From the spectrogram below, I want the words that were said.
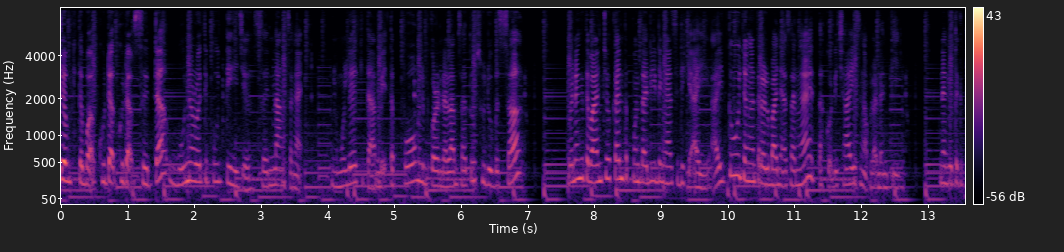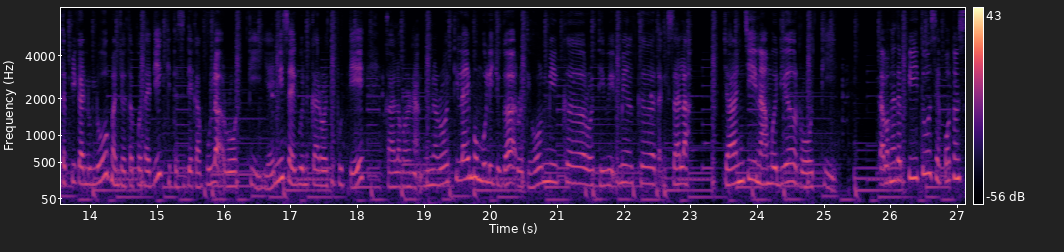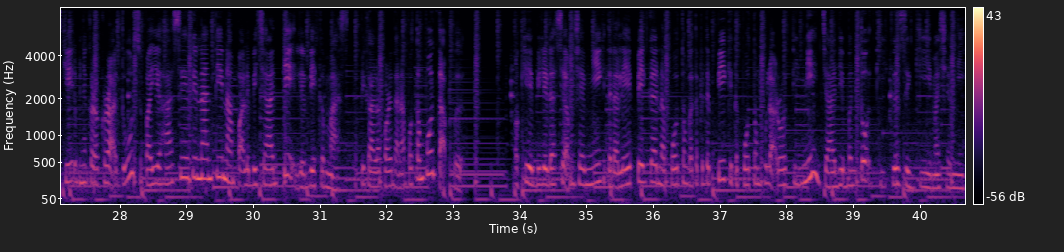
Jom kita buat kudap-kudap sedap guna roti putih je. Senang sangat. Mula-mula kita ambil tepung lebih kurang dalam satu sudu besar. Kemudian kita bancuhkan tepung tadi dengan sedikit air. Air tu jangan terlalu banyak sangat, takut dia cair sangat pula nanti. Dan kita ketepikan dulu bancuhan tepung tadi, kita sediakan pula roti. Yang ini saya gunakan roti putih. Kalau korang nak guna roti lain pun boleh juga, roti wholemeal ke, roti wheatmeal ke, tak kisahlah. Janji nama dia roti. Kat bahagian tepi tu saya potong sikit punya kerak-kerak tu supaya hasil dia nanti nampak lebih cantik, lebih kemas. Tapi kalau korang tak nak potong pun tak apa. Okey, bila dah siap macam ni, kita dah lepetkan, dah potong kat tepi-tepi, kita potong pula roti ni jadi bentuk tiga segi macam ni.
